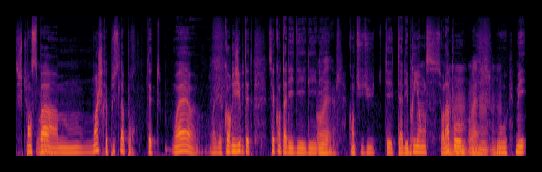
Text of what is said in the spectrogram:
Je pense Ouais. pas. euh, moi, je serais plus là pour peut-être, ouais, on va dire corriger peut-être. Tu sais, quand t'as des, des, des- des- Ouais. quand tu, tu as des brillances sur la Mhm. peau, Ouais. Mhm. Mhm. ou mais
